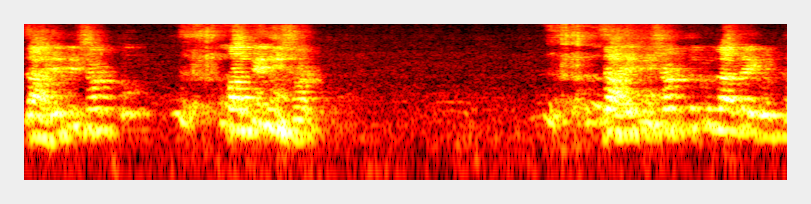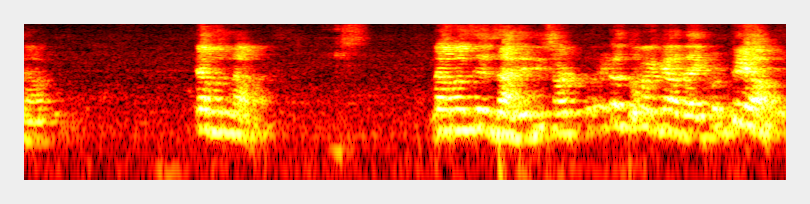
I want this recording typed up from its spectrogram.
জাহেরি শর্ত শর্ত। জাহেরি আদায় করতে হবে। যেমন নামাজ। নামাজের জাহেরি শর্ত, এটা তোমাকে আদায় করতেই হবে।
